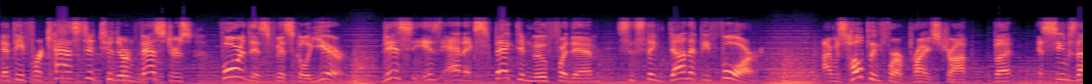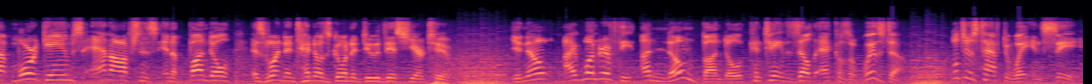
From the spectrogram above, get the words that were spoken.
that they forecasted to their investors for this fiscal year. This is an expected move for them since they've done it before. I was hoping for a price drop, but it seems that more games and options in a bundle is what Nintendo is going to do this year too. You know, I wonder if the Unknown bundle contains Zelda Echoes of Wisdom. We'll just have to wait and see.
